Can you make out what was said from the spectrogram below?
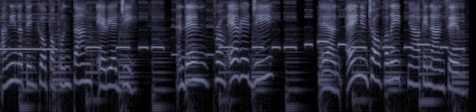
ang inatid ko papuntang Area G. And then, from Area G, ayan, ayun yung chocolate niya kinancel.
